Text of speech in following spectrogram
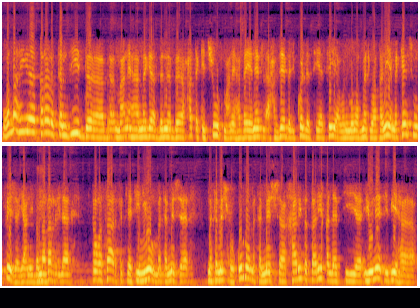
والله قرار التمديد آه، معناها حتى كي تشوف معناها بيانات الأحزاب الكل السياسية والمنظمات الوطنية ما كانش مفاجئ يعني بالنظر إلى ما صار في 30 يوم ما ثماش ما ثماش حكومة ما ثماش خريطة الطريق التي ينادي بها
